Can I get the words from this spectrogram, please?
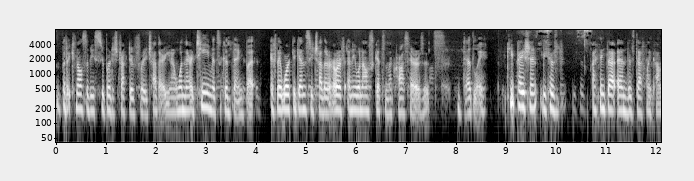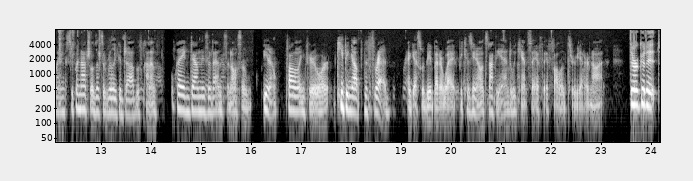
but it can also be super destructive for each other. You know, when they're a team, it's a good thing, but if they work against each other or if anyone else gets in the crosshairs, it's deadly. Keep patient because I think that end is definitely coming. Supernatural does a really good job of kind of laying down these events and also, you know, following through or keeping up the thread. I guess would be a better way because you know it's not the end. We can't say if they've followed through yet or not. They're good at,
